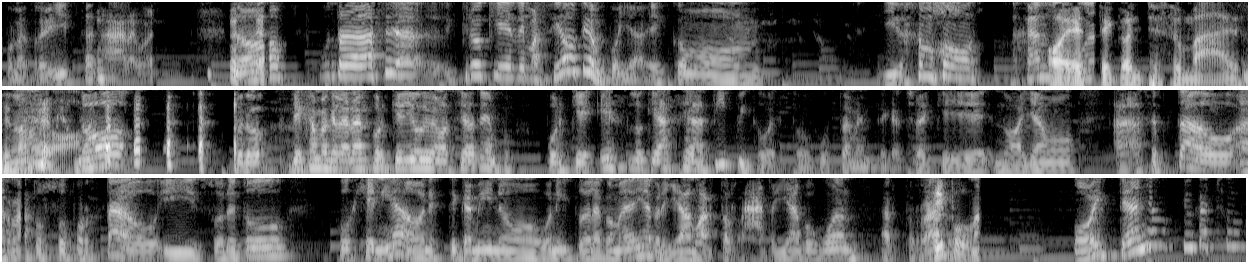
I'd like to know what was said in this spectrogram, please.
por la entrevista. Ah. No, puta, hace creo que demasiado tiempo ya. Es como. Digamos. trabajando, O weón. este conche su madre se no, pasó. no, pero déjame aclarar por qué digo demasiado tiempo. Porque es lo que hace atípico esto, justamente, ¿cachai? Que nos hayamos aceptado, a ratos soportado y sobre todo congeniado en este camino bonito de la comedia, pero llevamos harto rato ya, pues, weón. Harto rato. Sí, po. más- ¿O 20 años, yo cacho?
